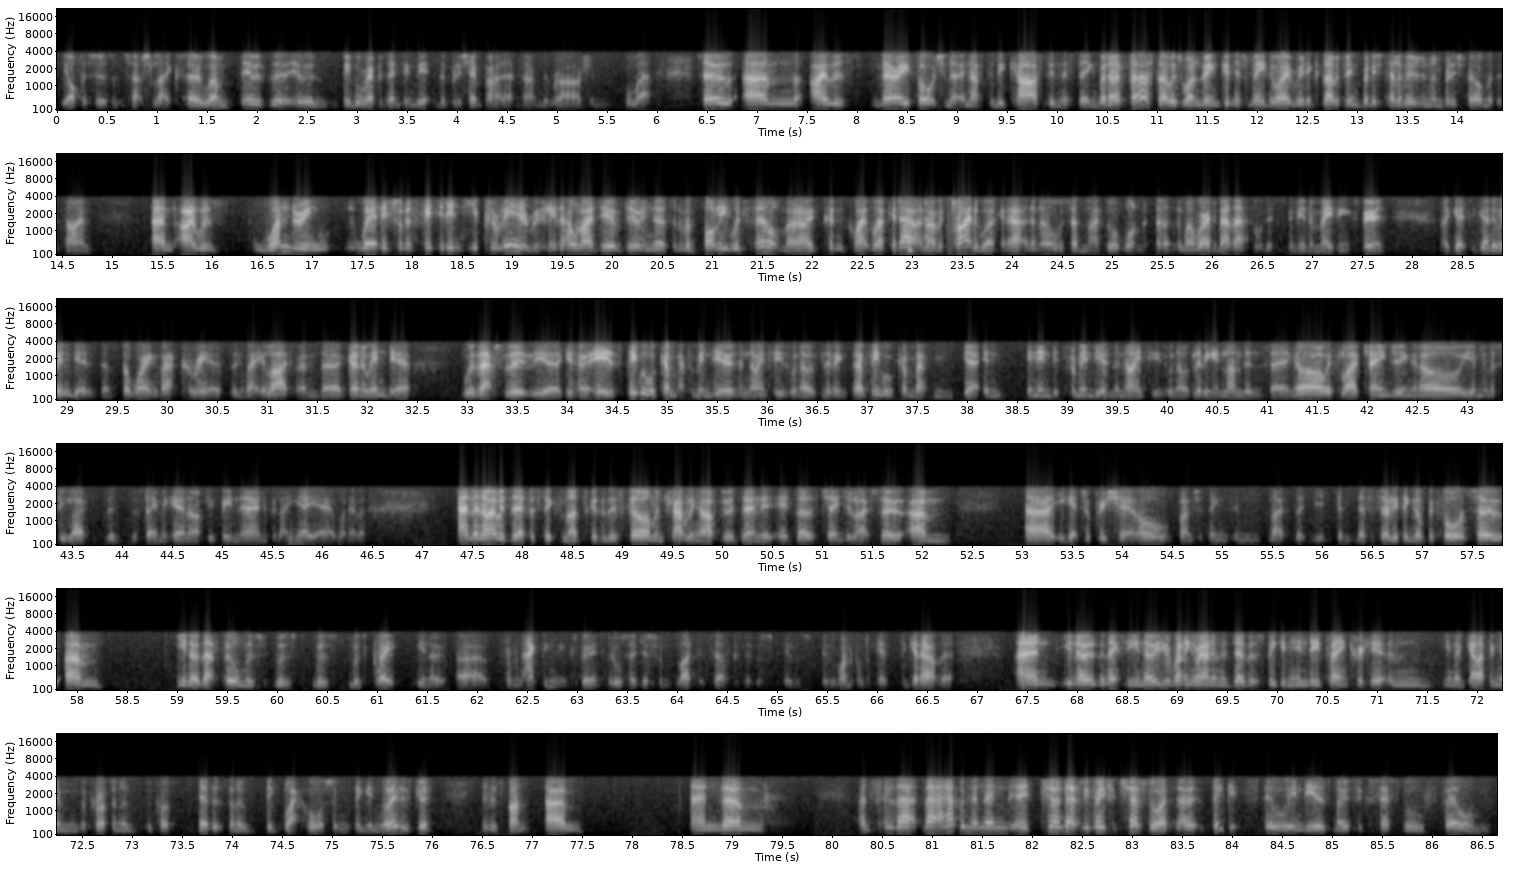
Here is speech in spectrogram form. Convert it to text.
the officers and such like. So um, it was the, it was people representing the, the British Empire at that time, the Raj and all that. So um, I was very fortunate enough to be cast in this thing. But at first I was wondering, goodness me, do I really? Because I was doing British television and British film at the time, and I was wondering where this sort of fitted into your career. Really, the whole idea of doing a sort of a Bollywood film, and I couldn't quite work it out. And I was trying to work it out, and then all of a sudden I thought, what am I worried about that for? This is going to be an amazing experience. I get to go to India. Stop worrying about careers. Think about your life. And uh, going to India was absolutely, uh, you know, is people would come back from India in the 90s when I was living. Uh, people would come back from yeah in in Indi- from India in the 90s when I was living in London, saying, "Oh, it's life changing," and "Oh, you'll never see life the, the same again after you've been there." And you'd be like, "Yeah, yeah, whatever." And then I was there for six months because of this film and traveling afterwards, and it, it does change your life. So. um uh, you get to appreciate a whole bunch of things in life that you didn't necessarily think of before. So, um, you know, that film was was was was great. You know, uh, from an acting experience, but also just from life itself, because it was it was it was wonderful to get to get out there. And you know, the next thing you know, you're running around in the desert, speaking Hindi, playing cricket, and you know, galloping and across on a, across deserts on a big black horse, and thinking, well, this is good, this is fun. Um, and um, and so that that happened, and then it turned out to be very successful. I, I think it's still India's most successful film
